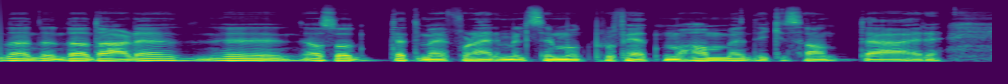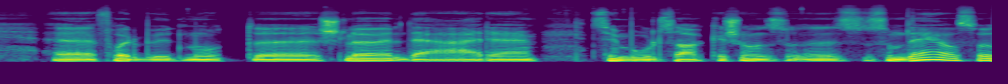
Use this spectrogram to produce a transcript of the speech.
da, da, da er det uh, altså dette med fornærmelser mot profeten Mohammed, ikke sant. Det er forbud mot slør, det er symbolsaker som, som det, og så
